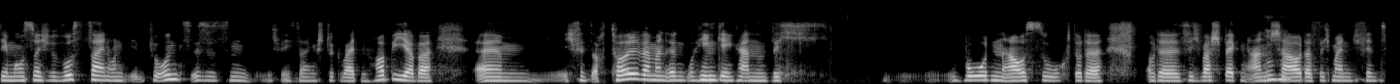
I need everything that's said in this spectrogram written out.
dem muss man sich bewusst sein und für uns ist es ein, ich will nicht sagen ein Stück weit ein Hobby, aber ähm, ich finde es auch toll, wenn man irgendwo hingehen kann und sich Boden aussucht oder oder sich Waschbecken anschaut. Also ich meine, ich finde,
